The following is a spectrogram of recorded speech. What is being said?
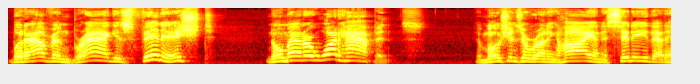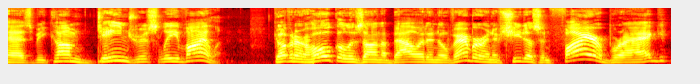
but Alvin Bragg is finished no matter what happens. Emotions are running high in a city that has become dangerously violent. Governor Hochul is on the ballot in November, and if she doesn't fire Bragg,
